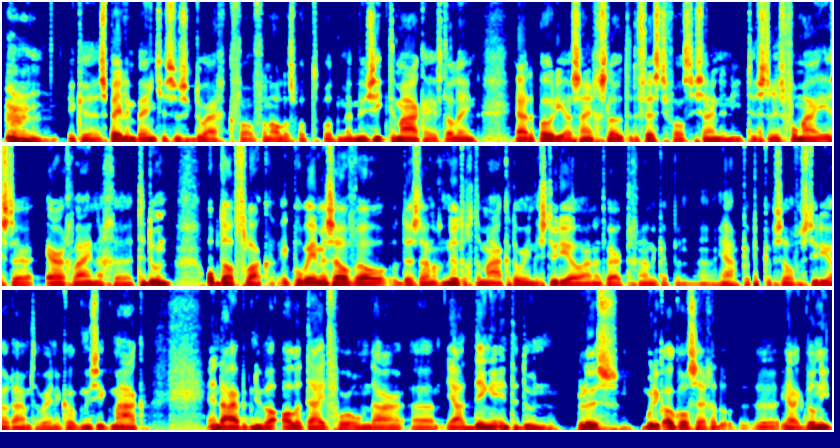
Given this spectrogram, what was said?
ik eh, speel in bandjes, dus ik doe eigenlijk van, van alles wat, wat met muziek te maken heeft. Alleen ja, de podia zijn gesloten, de festivals die zijn er niet. Dus er is, voor mij is er erg weinig te doen op dat vlak. Ik probeer mezelf wel dusdanig nuttig te maken door in de studio aan het werk te gaan. Ik heb, een, ja, ik heb, ik heb zelf een studioruimte waarin ik ook muziek maak. En daar heb ik nu wel alle tijd voor om daar ja, dingen in te doen. Plus moet ik ook wel zeggen, eh, ja, ik wil niet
